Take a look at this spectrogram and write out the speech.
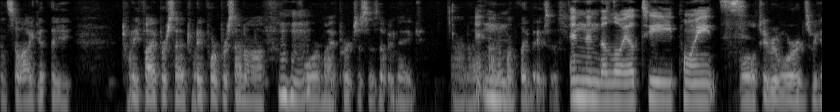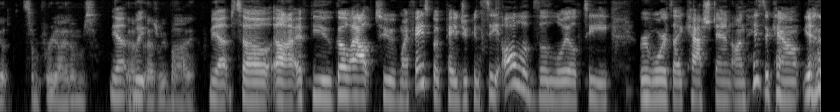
and so I get the twenty five percent, twenty four percent off Mhm. for my purchases that we make on a, on a monthly basis. And then the loyalty points. Loyalty rewards, we get some free items Yep. as, we, as we buy. Yep. So uh, if you go out to my Facebook page, you can see all of the loyalty rewards I cashed in on his account. Yeah,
